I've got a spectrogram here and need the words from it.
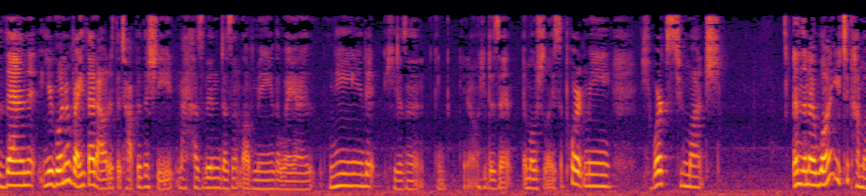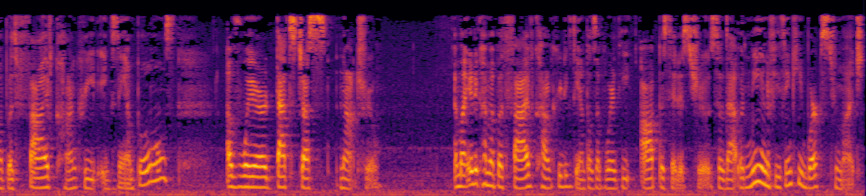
then you're going to write that out at the top of the sheet. My husband doesn't love me the way I need. He doesn't, you know, he doesn't emotionally support me. He works too much. And then I want you to come up with five concrete examples of where that's just not true. I want you to come up with five concrete examples of where the opposite is true. So that would mean if you think he works too much,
